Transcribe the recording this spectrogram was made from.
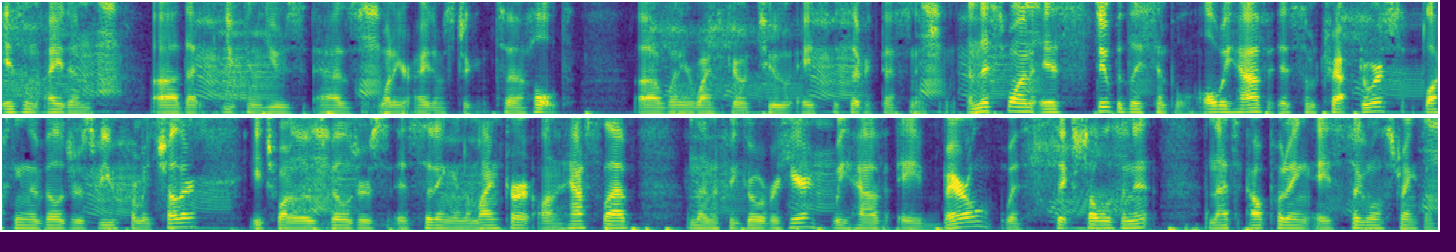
is an item uh, that you can use as one of your items to, to hold uh, when you're wanting to go to a specific destination. And this one is stupidly simple. All we have is some trapdoors blocking the villagers' view from each other. Each one of those villagers is sitting in a minecart on a half slab. And then if we go over here, we have a barrel with six shovels in it, and that's outputting a signal strength of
